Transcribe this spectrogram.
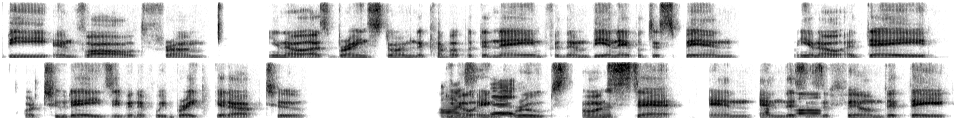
be involved from you know us brainstorming to come up with the name for them being able to spend you know a day or two days, even if we break it up to you know set. in groups on mm-hmm. set, and and this is uh-huh. a film that they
